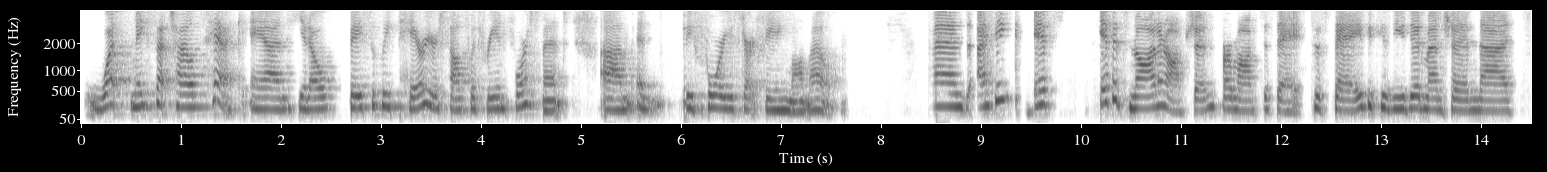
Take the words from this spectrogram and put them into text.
what makes that child tick, and you know, basically pair yourself with reinforcement, um, and before you start fading mom out. And I think if if it's not an option for mom to say to stay, because you did mention that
